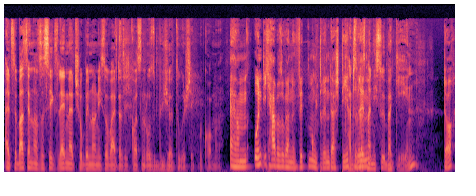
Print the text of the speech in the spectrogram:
als Sebastian aus der Six Late Night Show bin noch nicht so weit, dass ich kostenlose Bücher zugeschickt bekomme. Ähm, und ich habe sogar eine Widmung drin, da steht Kannst du drin. das mal nicht so übergehen? Doch.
